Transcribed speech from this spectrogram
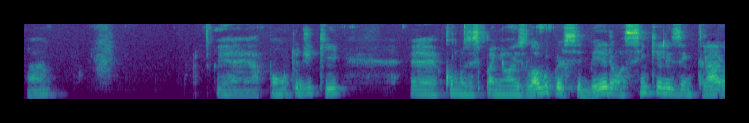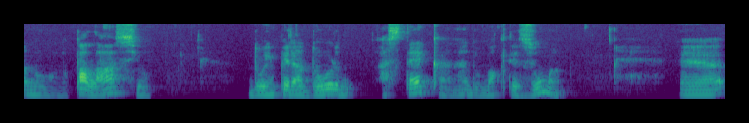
Tá? É, a ponto de que, é, como os espanhóis logo perceberam, assim que eles entraram no, no palácio do imperador azteca, né, do Moctezuma, é,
